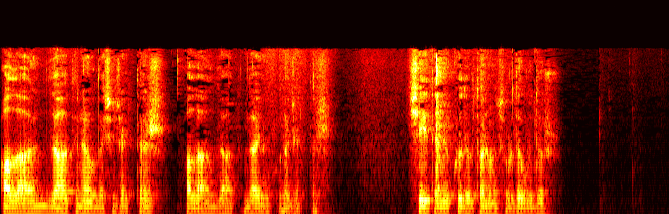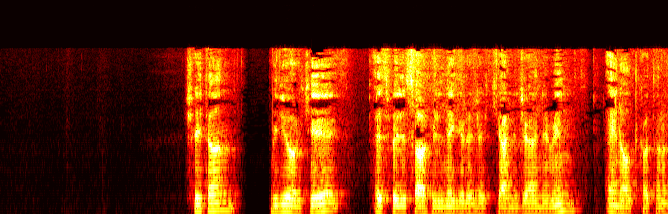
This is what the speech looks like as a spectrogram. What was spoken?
Allah'ın zatına ulaşacaktır. Allah'ın zatında yok olacaktır. Şeytanı kudurtan unsur da budur. Şeytan biliyor ki esfeli safiline girecek yani cehennemin en alt katına.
